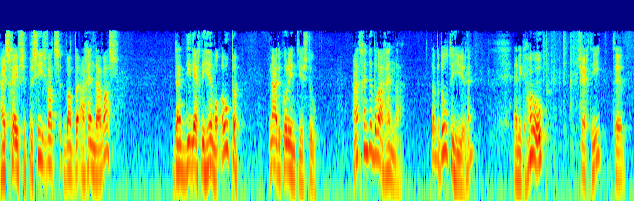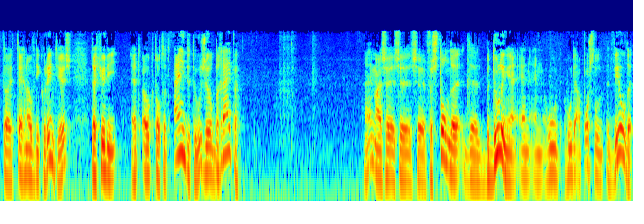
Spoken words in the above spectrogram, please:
Hij schreef ze precies wat, wat de agenda was. Die legde hij helemaal open naar de Corinthiërs toe. Hij had geen dubbele agenda. Dat bedoelt hij hier. Hè? En ik hoop, zegt hij tegenover die Corinthiërs, dat jullie het ook tot het einde toe zult begrijpen maar ze, ze, ze verstonden de bedoelingen en, en hoe, hoe de apostel het wilde.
